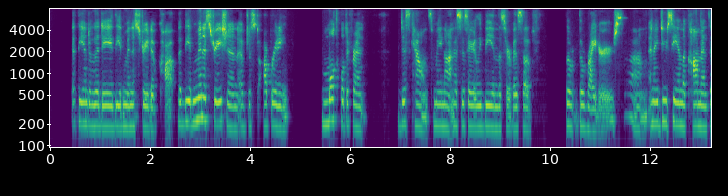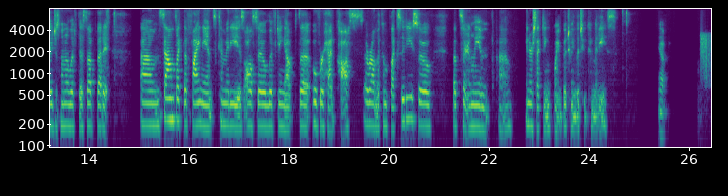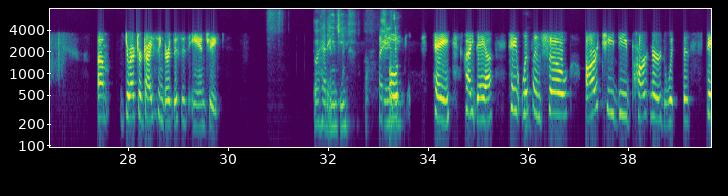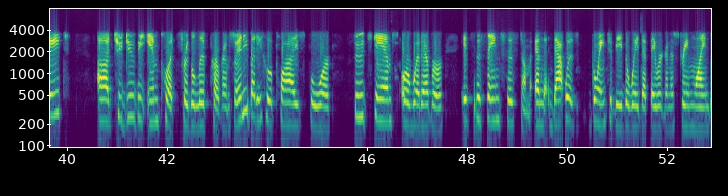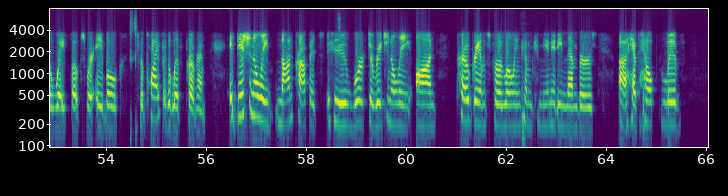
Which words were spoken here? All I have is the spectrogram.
at the end of the day, the administrative co the administration of just operating multiple different discounts may not necessarily be in the service of the the writers. Um, and I do see in the comments, I just want to lift this up that it um, sounds like the finance committee is also lifting up the overhead costs around the complexity. So that's certainly an uh, intersecting point between the two committees. Um, Director Guissinger, this is Angie. Go ahead, Angie. Hi, Oh, hey, hi, Dea. Hey, listen, so RTD partnered with the state uh, to do the input for the LIVE program. So anybody who applies for food stamps or whatever, it's the same system. And that was going to be the way that they were going to streamline the way folks were able to apply for the LIVE program. Additionally, nonprofits who worked originally on programs for low income community members uh, have helped live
